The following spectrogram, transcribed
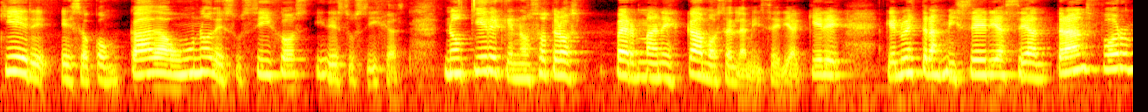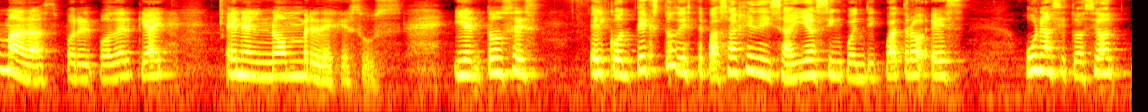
quiere eso con cada uno de sus hijos y de sus hijas. No quiere que nosotros permanezcamos en la miseria, quiere que nuestras miserias sean transformadas por el poder que hay en el nombre de Jesús. Y entonces el contexto de este pasaje de Isaías 54 es una situación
